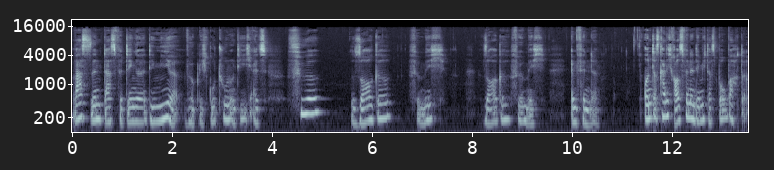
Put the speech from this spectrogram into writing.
was sind das für Dinge, die mir wirklich gut tun und die ich als Fürsorge für mich, Sorge für mich empfinde. Und das kann ich rausfinden, indem ich das beobachte.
